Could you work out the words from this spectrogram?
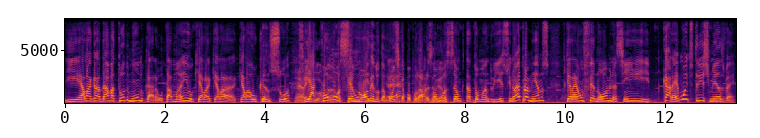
E ela agradava todo mundo, cara. O tamanho que ela, que ela, que ela alcançou É. Sem e a dúvida. comoção. Fenômeno que- da música popular e brasileira. A comoção que tá tomando isso, e não é pra menos, porque ela é um fenômeno assim. E, cara, é muito triste mesmo, velho.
